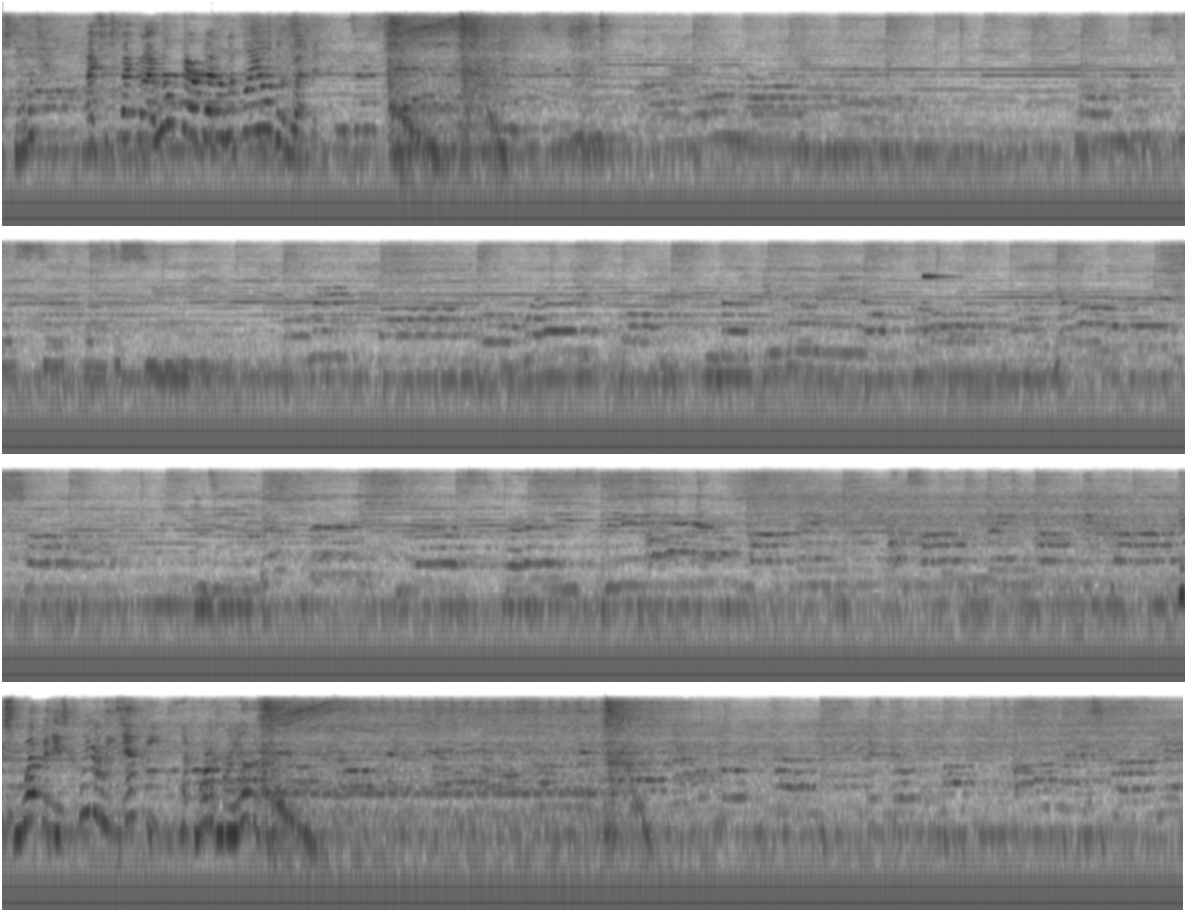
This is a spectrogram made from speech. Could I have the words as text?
this moment. I suspect that I will fare better with my other weapon. Fantasy weapon is clearly empty. But what of my other weapon?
